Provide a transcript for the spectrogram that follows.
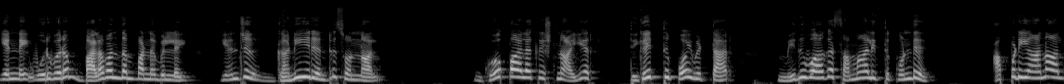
என்னை ஒருவரும் பலவந்தம் பண்ணவில்லை என்று கணீர் என்று சொன்னாள். கோபாலகிருஷ்ண ஐயர் திகைத்து போய் விட்டார் மெதுவாக சமாளித்துக் கொண்டு அப்படியானால்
